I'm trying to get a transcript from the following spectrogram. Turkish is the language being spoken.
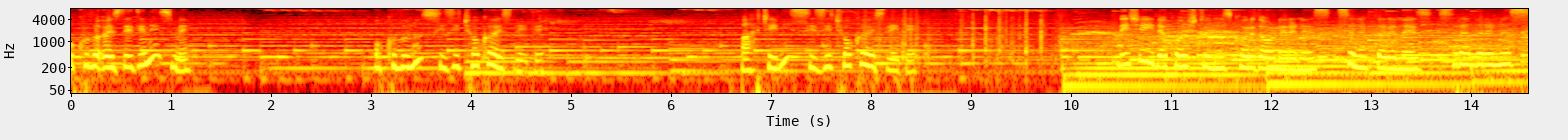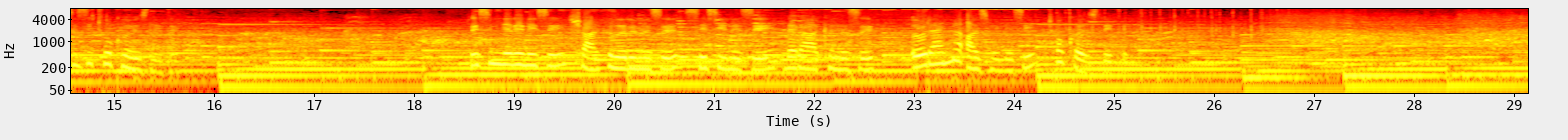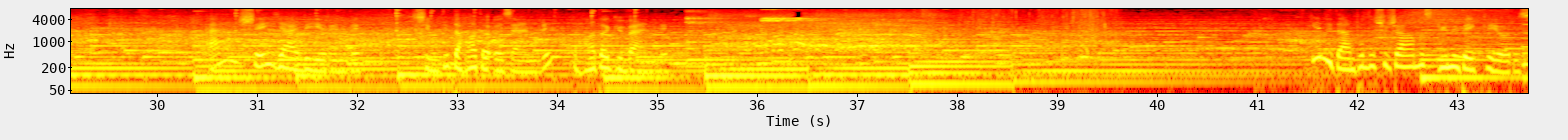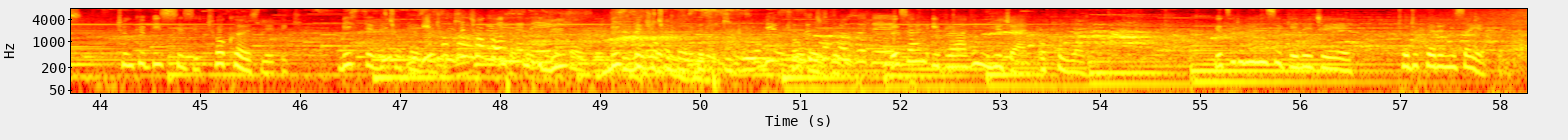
Okulu özlediniz mi? Okulunuz sizi çok özledi. Bahçeniz sizi çok özledi. Neşeyle koştuğunuz koridorlarınız, sınıflarınız, sıralarınız sizi çok özledi. Resimlerinizi, şarkılarınızı, sesinizi, merakınızı, öğrenme azminizi çok özledi. Şey yerli yerinde. Şimdi daha da özenli, daha da güvenli. Yeniden buluşacağımız günü bekliyoruz. Çünkü biz sizi çok özledik. Biz sizi çok özledik. Biz çok özledik. Biz sizi çok özledik. Biz sizi çok özledik. Özel İbrahim Yücel Okulları. Yatırımınızı geleceğe, çocuklarınıza yapın.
